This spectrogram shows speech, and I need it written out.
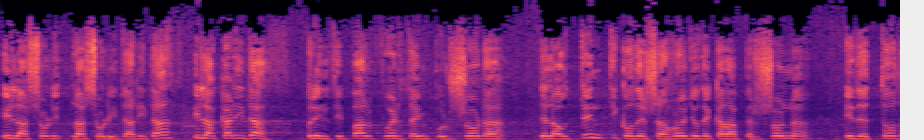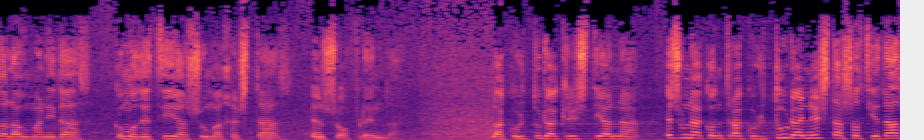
y la, la solidaridad y la caridad, principal fuerza impulsora del auténtico desarrollo de cada persona y de toda la humanidad, como decía Su Majestad en su ofrenda. La cultura cristiana es una contracultura en esta sociedad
